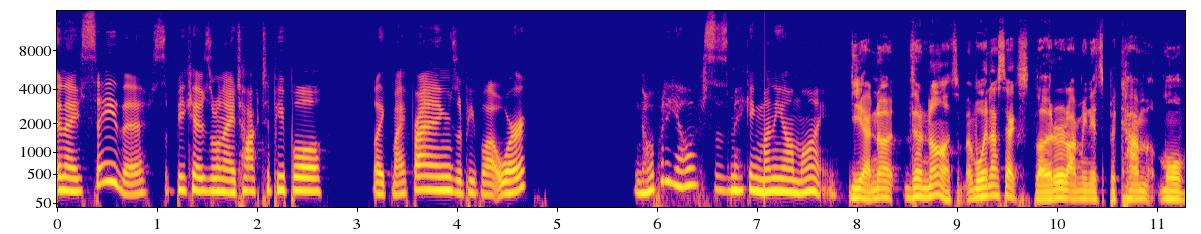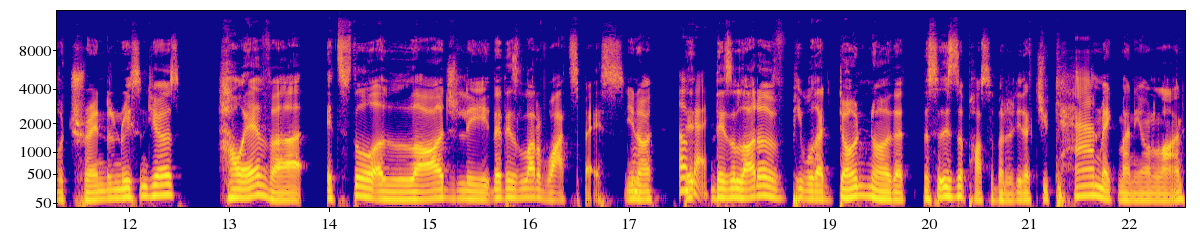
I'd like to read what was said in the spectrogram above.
And I say this because when I talk to people like my friends or people at work, nobody else is making money online. Yeah, no, they're not. When I say exploded, I mean it's become more of a trend in recent years. However, it's still a largely that there's a lot of white space. You know, There- Okay. there's a lot of people that don't know that this is a possibility that you can make money online,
